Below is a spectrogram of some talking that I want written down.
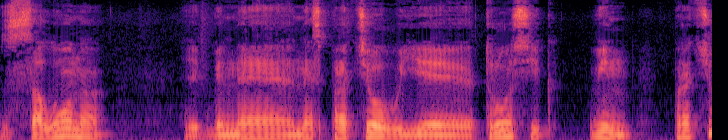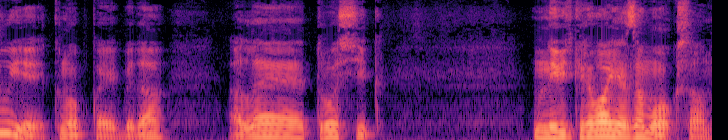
З салона якби не, не спрацьовує тросик. Він працює, кнопка, якби, да? але тросик не відкриває замок сам,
